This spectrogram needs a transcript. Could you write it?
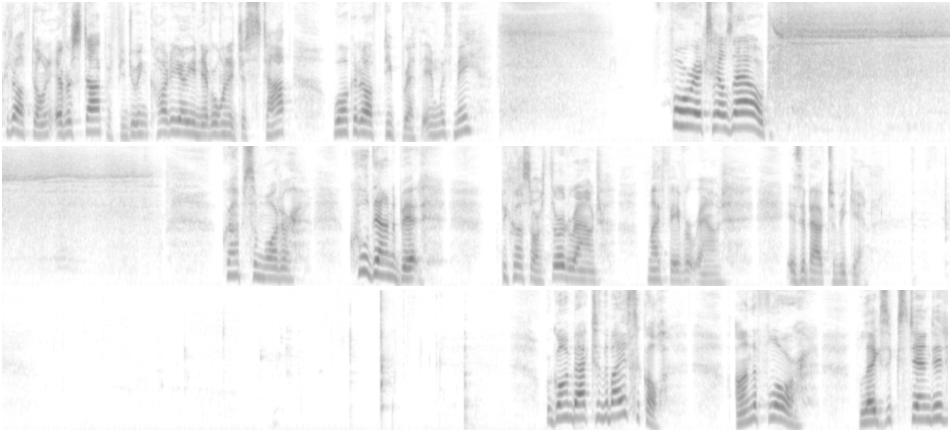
Walk it off. Don't ever stop. If you're doing cardio, you never want to just stop. Walk it off. Deep breath in with me. Four exhales out. Grab some water, cool down a bit, because our third round, my favorite round, is about to begin. We're going back to the bicycle on the floor, legs extended,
